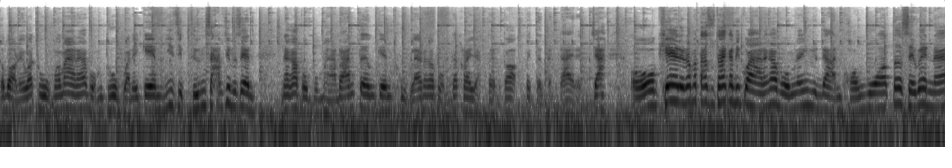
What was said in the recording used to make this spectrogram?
ก็บอกเลยว่าถูกมากๆนะครับผมถูกกว่าในเกม 20-30%นะครับผมผมหาร้านเติมเกมถูกแล้วนะครับผมถ้าใครอยากเติมก็ไปเติมกันได้นะจ๊ะโอเคเดี๋ยวเรามาตาสุดท้ายกันดีกว่านะครับผมในด่านของ Water 7 นะ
